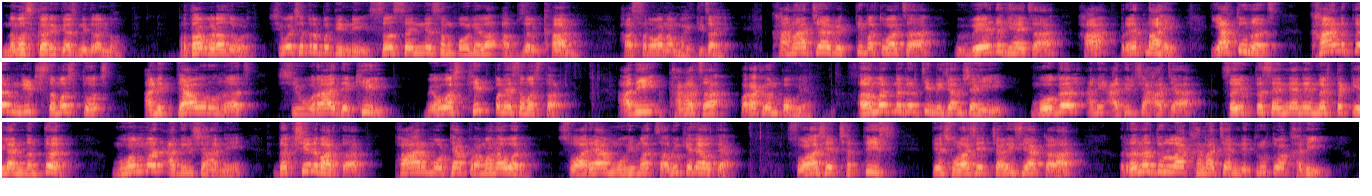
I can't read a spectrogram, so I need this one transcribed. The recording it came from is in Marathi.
नमस्कार इतिहास मित्रांनो. प्रतापगडाजवळ शिवछत्रपतींनी ससैन्य संपवलेला अफजल खान हा सर्वांना माहितीच आहे. खानाच्या व्यक्तिमत्वाचा वेध घ्यायचा हा प्रयत्न आहे. यातूनच खान तर नीट समजतोच आणि त्यावरूनच शिवराय देखील व्यवस्थितपणे समजतात. आधी खानाचा पराक्रम पाहूया. अहमदनगरची निजामशाही मोगल आणि आदिलशहाच्या संयुक्त सैन्याने नष्ट केल्यानंतर मोहम्मद आदिलशहाने दक्षिण भारतात फार मोठ्या प्रमाणावर स्वाऱ्या मोहिमा चालू केल्या होत्या. सोळाशे छत्तीस ते सोळाशे चाळीस या काळात रणदुल्ला खानाच्या नेतृत्वाखाली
